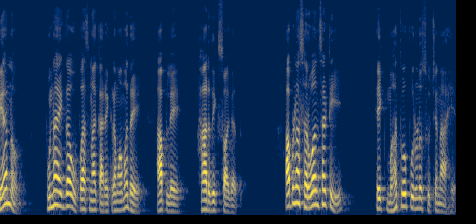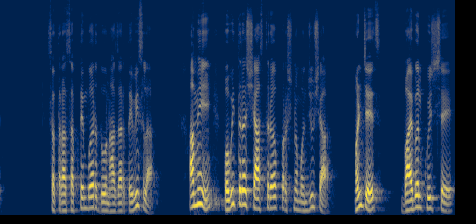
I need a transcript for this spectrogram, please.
प्रियानो पुन्हा एकदा उपासना कार्यक्रमामध्ये आपले हार्दिक स्वागत. आपणा सर्वांसाठी एक महत्त्वपूर्ण सूचना आहे. सतरा सप्टेंबर दोन हजार तेवीसला आम्ही पवित्र शास्त्र प्रश्नमंजुषा म्हणजेच बायबल क्विजचे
